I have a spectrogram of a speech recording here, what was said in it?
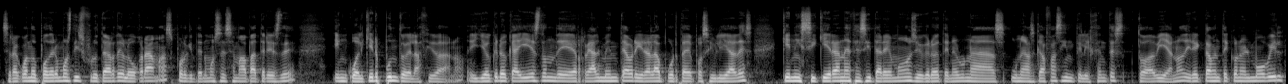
será cuando podremos disfrutar de hologramas porque tenemos ese mapa 3D en cualquier punto de la ciudad. ¿no? Y yo creo que ahí es donde realmente abrirá la puerta de posibilidades que ni siquiera necesitaremos, yo creo, tener unas, unas gafas inteligentes todavía. ¿no? Directamente con el móvil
